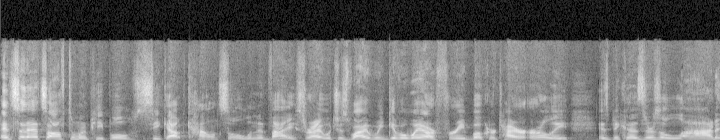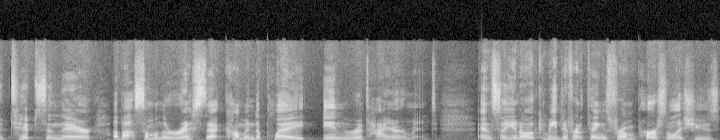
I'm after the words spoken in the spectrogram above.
And so that's often when people seek out counsel and advice, right? Which is why we give away our free book Retire Early is because there's a lot of tips in there about some of the risks that come into play in retirement. And so, you know, it can be different things from personal issues.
